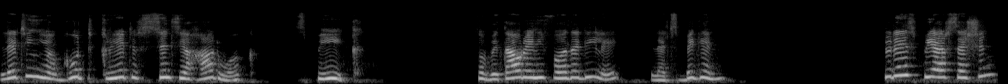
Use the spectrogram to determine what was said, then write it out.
letting your good, creative, sincere hard work speak. So without any further delay, let's begin. Today's PR session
